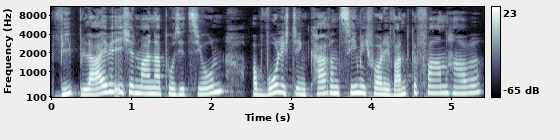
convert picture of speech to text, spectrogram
wie bleibe ich in meiner Position, obwohl ich den Karren ziemlich vor die Wand gefahren habe?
